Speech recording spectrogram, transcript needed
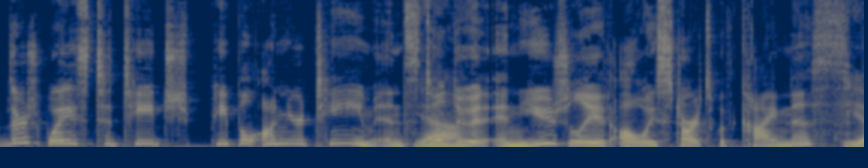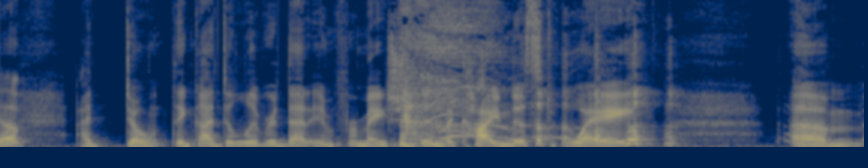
there's ways to teach people on your team and still Yeah. do it. And usually it always starts with kindness. Yep. I don't think I delivered that information in the kindest way. Um,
